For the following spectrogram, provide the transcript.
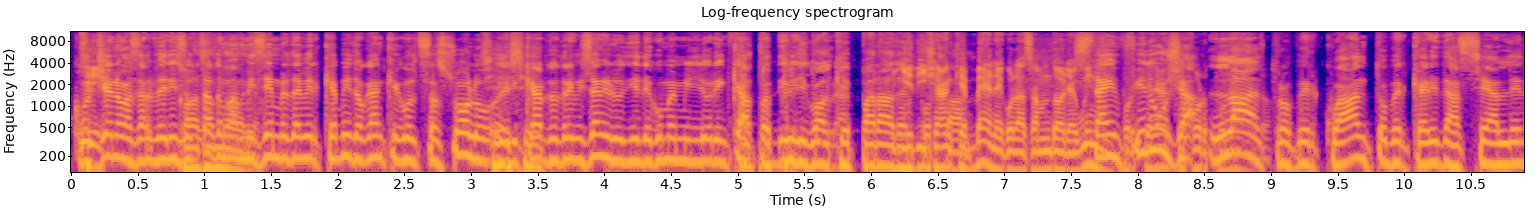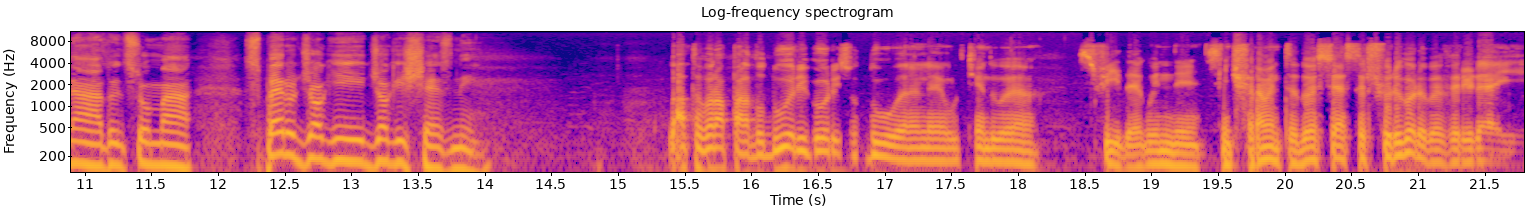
Col sì. Genova salva il risultato, ma mi sembra di aver capito che anche col Sassuolo sì, Riccardo sì. Trevisani lo diede come migliore in campo. Più di qualche parata. Gli dice anche bene con la Sampdoria. Sta in fiducia. L'altro, per quanto per carità si è allenato, insomma, spero giochi, giochi Scesni. L'altro però ha parato due rigori su due nelle ultime due sfide, quindi sinceramente dovesse esserci un rigore preferirei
